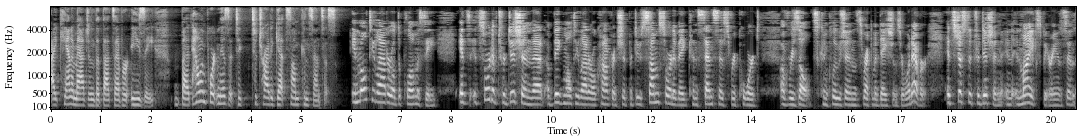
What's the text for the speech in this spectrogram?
I can't imagine that that's ever easy, but how important is it to, to try to get some consensus? In multilateral diplomacy, it's it's sort of tradition that a big multilateral conference should produce some sort of a consensus report of results, conclusions, recommendations, or whatever. It's just a tradition in, in my experience, and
